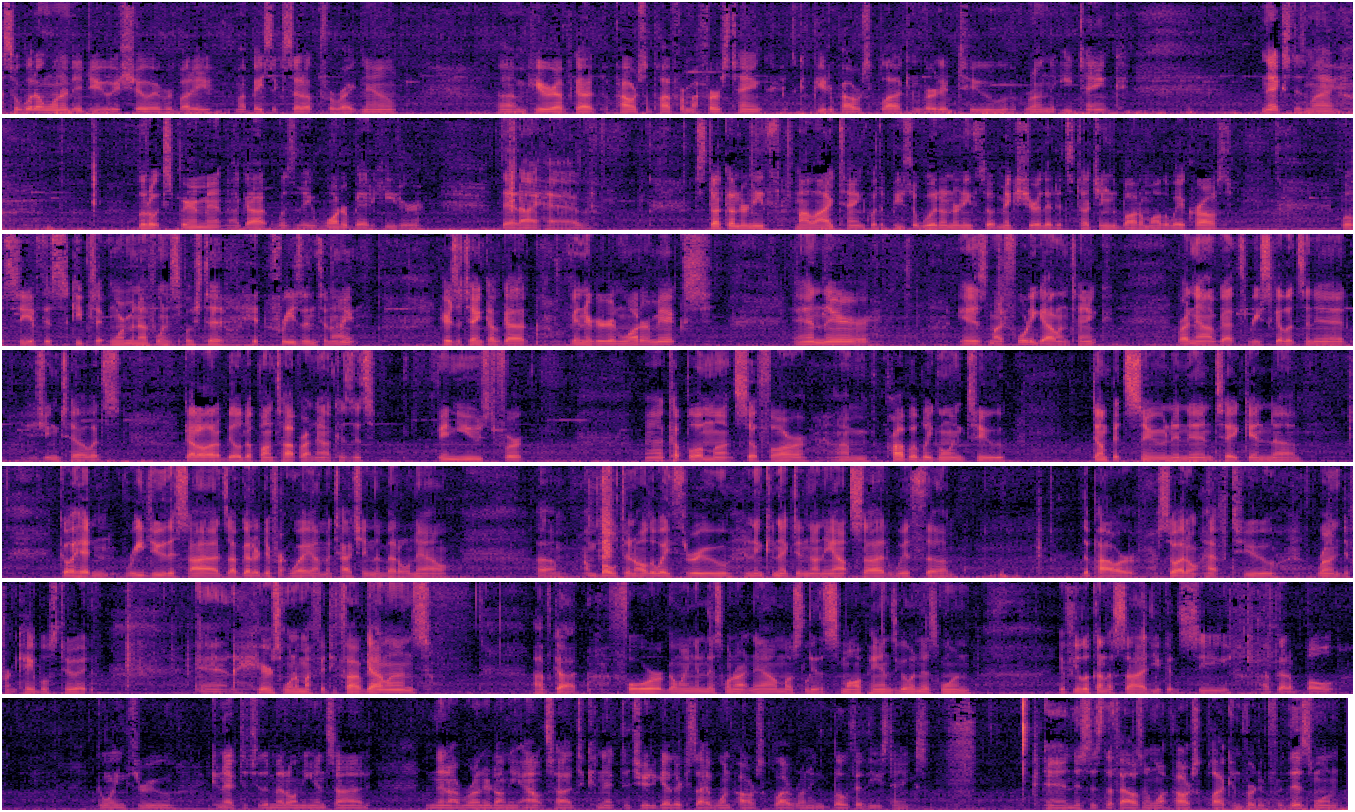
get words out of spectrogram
so what I wanted to do is show everybody my basic setup for right now. Um, here I've got a power supply for my first tank. It's computer power supply converted to run the E-tank. Next is my little experiment I got was a waterbed heater that I have stuck underneath my lye tank with a piece of wood underneath so it makes sure that it's touching the bottom all the way across. We'll see if this keeps it warm enough when it's supposed to hit freezing tonight. Here's a tank I've got vinegar and water mix. And there is my 40 gallon tank. Right now I've got three skillets in it. As you can tell, it's got a lot of buildup on top right now because it's been used for a couple of months so far. I'm probably going to dump it soon and then take in uh, go ahead and redo the sides. I've got a different way I'm attaching the metal now. Um, I'm bolting all the way through and then connecting on the outside with um, the power so I don't have to run different cables to it. And here's one of my 55 gallons. I've got four going in this one right now. Mostly the small pans go in this one. If you look on the side, you can see I've got a bolt going through connected to the metal on the inside. And then I run it on the outside to connect the two together because I have one power supply running both of these tanks. And this is the 1000 watt power supply converted for this one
